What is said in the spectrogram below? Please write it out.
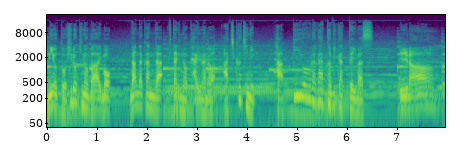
ミオとヒロキの場合もなんだかんだ2人の会話のあちこちにハッピーオーラが飛び交っています。いいなあ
